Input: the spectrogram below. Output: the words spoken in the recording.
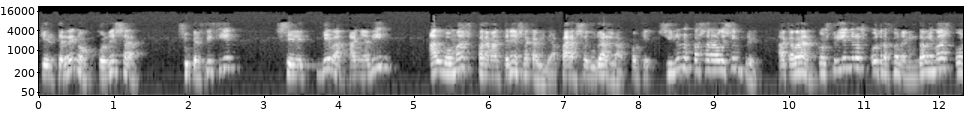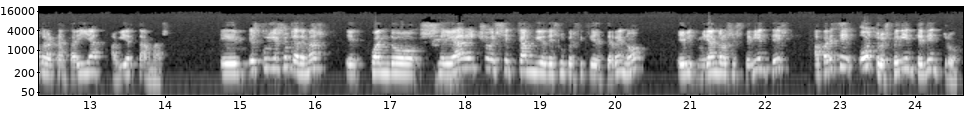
que el terreno con esa superficie se le deba añadir algo más para mantener esa cavidad, para asegurarla, porque si no nos pasará lo de siempre, acabarán construyéndonos otra zona inundable más, otra alcantarilla abierta más. Eh, es curioso que además, eh, cuando se ha hecho ese cambio de superficie del terreno, mirando los expedientes, aparece otro expediente dentro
